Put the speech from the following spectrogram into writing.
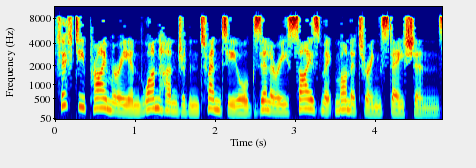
50 primary and 120 auxiliary seismic monitoring stations.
